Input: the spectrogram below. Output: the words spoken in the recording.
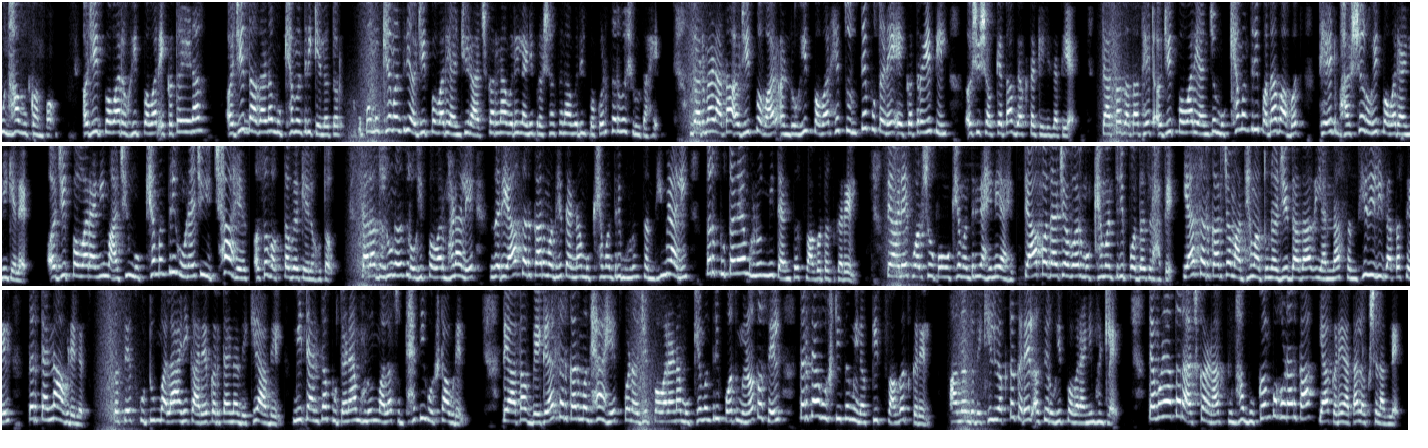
पुन्हा भूकंप. अजित पवार रोहित पवार एकत्र येणार? अजित दादांना मुख्यमंत्री केलं तर? उपमुख्यमंत्री अजित पवार यांची राजकारणावरील आणि प्रशासनावरील पकड सर्व श्रुत आहे. दरम्यान आता अजित पवार आणि रोहित पवार हे चुलते पुतणे एकत्र येतील अशी शक्यता व्यक्त केली जाते त्यातच आता थेट अजित पवार यांच्या मुख्यमंत्री पदाबाबत थेट भाष्य रोहित पवार यांनी केलंय. अजित पवार यांनी माझी मुख्यमंत्री होण्याची इच्छा आहे असं वक्तव्य केलं होतं. त्याला धरूनच रोहित पवार म्हणाले जर या सरकारमध्ये त्यांना मुख्यमंत्री म्हणून संधी मिळाली तर पुतण्या म्हणून मी त्यांचं स्वागतच करेल. ते अनेक वर्ष उपमुख्यमंत्री राहिले आहेत. त्या पदाच्या वर मुख्यमंत्री पदच राहते. या सरकारच्या माध्यमातून अजितदादा यांना संधी दिली जात असेल तर त्यांना आवडेलच. तसेच कुटुंबाला आणि कार्यकर्त्यांना देखील आवडेल. मी त्यांचा पुतण्या म्हणून मला सुद्धा ती गोष्ट आवडेल. ते आता वेगळ्या सरकारमध्ये आहेत पण अजित पवारांना मुख्यमंत्री पद मिळत असेल तर त्या गोष्टीचं मी नक्कीच स्वागत करेल. आनंद देखील व्यक्त करेल असे रोहित पवारांनी म्हटलंय. त्यामुळे आता राजकारणात पुन्हा भूकंप होणार का? याकडे आता लक्ष लागले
